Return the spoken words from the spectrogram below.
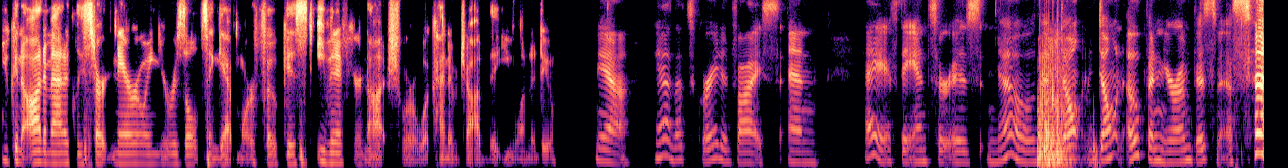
you can automatically start narrowing your results and get more focused, even if you're not sure what kind of job that you want to do. Yeah, yeah, that's great advice. And hey, if the answer is no, then don't don't open your own business.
